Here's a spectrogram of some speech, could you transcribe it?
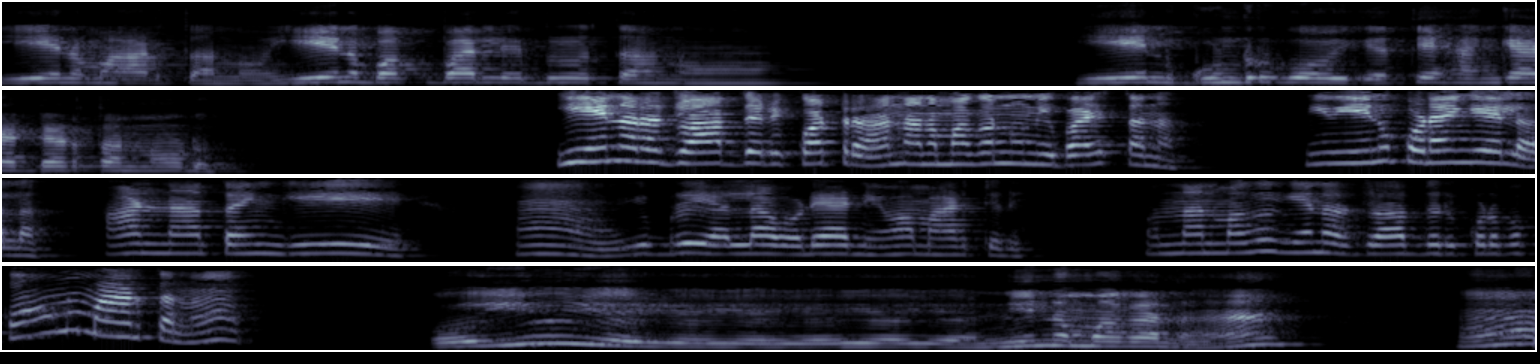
ಏನು ಮಾಡ್ತಾನೋ ಏನು ಬಕ್ಬಾರ್ಲಿ ಬೀಳ್ತಾನೋ ಏನು ಗುಂಡ್ರಿಗೋವಿಗತಿ ಹಂಗೆ ಅಡ್ಡಾಡ್ತಾನ ನೋಡು. ಏನಾರ ಜವಾಬ್ದಾರಿ ಕೊಟ್ರ ನನ್ನ ಮಗನು ನಿಭಾಯಿಸ್ತಾನ ನೀವೇನು ಕೊಡಂಗೇ ಇಲ್ಲಲ್ಲ? ಅಣ್ಣ ತಂಗಿ ಹ್ಮ್ ಇಬ್ರು ಎಲ್ಲ ಒಡ್ಯಾಡ್ ನೀವ ಮಾಡ್ತೀರಿ. ನನ್ನ ಮಗಗೆ ಏನಾರ ಜವಾಬ್ದಾರಿ ಕೊಡ್ಬೇಕು ಅವನು ಮಾಡ್ತಾನ. ಅಯ್ಯೋ ನಿನ್ನ ಮಗನ? ಹ್ಞೂ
